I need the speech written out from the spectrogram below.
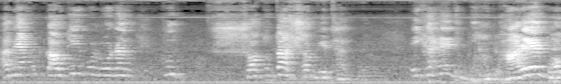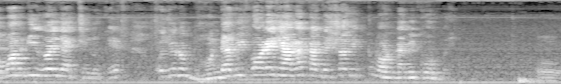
আমি এখন কাউকেই বলব না খুব সততার সঙ্গে থাকবে। এখানে ভা- ভাঁড়ে ভবানি হয়ে যাচ্ছে লোকের? ওই জন্য ভণ্ডামি করে যারা তাদের সঙ্গে একটু ভণ্ডামি করবে। ও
